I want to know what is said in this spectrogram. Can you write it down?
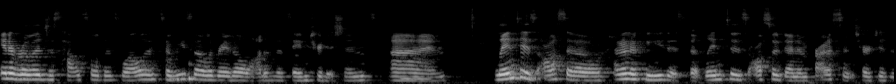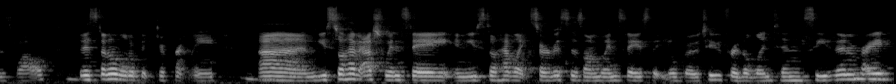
in a religious household as well, and so we celebrated a lot of the same traditions. Um, Lent is also, I don't know if you knew this, but Lent is also done in Protestant churches as well, but it's done a little bit differently. Um, you still have Ash Wednesday, and you still have like services on Wednesdays that you'll go to for the Lenten season, right?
